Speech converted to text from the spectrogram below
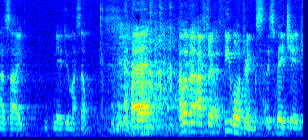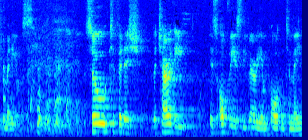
as I may do myself. Uh, however, after a few more drinks, this may change for many of us. So, to finish, the charity is obviously very important to me,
